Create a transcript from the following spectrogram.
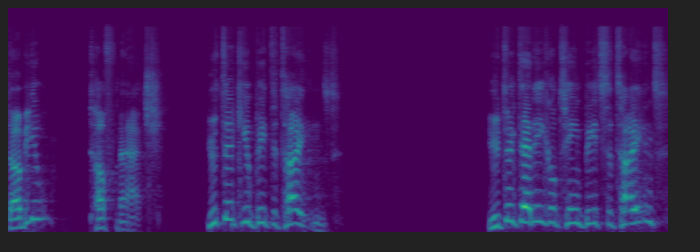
W, tough match. You think you beat the Titans? You think that Eagle team beats the Titans?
